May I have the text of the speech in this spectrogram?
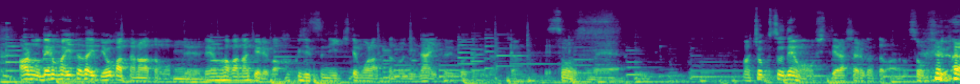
あの電話いただいてよかったなと思って、うん。電話がなければ確実に来てもらったのにないということになっちゃうので、そうですね。まあ、直通電話を知ってらっしゃる方はあのそういう ま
